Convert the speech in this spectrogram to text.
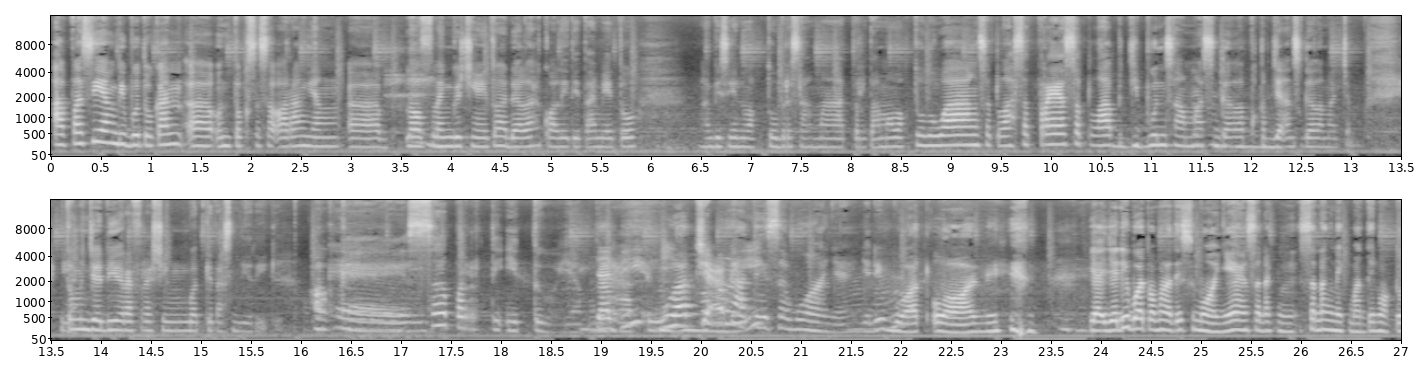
apa sih yang dibutuhkan eh, untuk seseorang yang eh, love language-nya itu adalah quality time yaitu ngabisin waktu bersama terutama waktu luang setelah stres setelah bejibun sama segala pekerjaan segala macam itu menjadi refreshing buat kita sendiri gitu. Oke, seperti itu ya. Jadi buat jadi pemerhati semuanya. Jadi buat lo nih. ya jadi buat pemerhati semuanya yang seneng seneng nikmatin waktu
